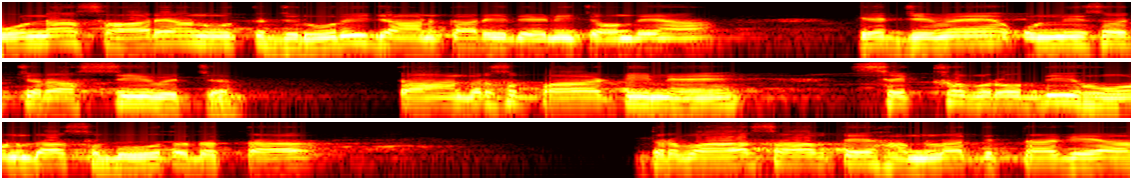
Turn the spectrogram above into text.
ਉਹਨਾਂ ਸਾਰਿਆਂ ਨੂੰ ਇੱਕ ਜ਼ਰੂਰੀ ਜਾਣਕਾਰੀ ਦੇਣੀ ਚਾਹੁੰਦੇ ਹਾਂ ਕਿ ਜਿਵੇਂ 1984 ਵਿੱਚ ਕਾਂਗਰਸ ਪਾਰਟੀ ਨੇ ਸਿੱਖ ਵਿਰੋਧੀ ਹੋਣ ਦਾ ਸਬੂਤ ਦਿੱਤਾ। ਦਰਬਾਰ ਸਾਹਿਬ ਤੇ ਹਮਲਾ ਕੀਤਾ ਗਿਆ।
